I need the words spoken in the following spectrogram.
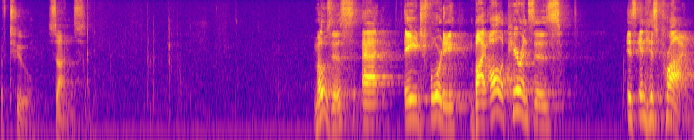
of two sons. Moses, at age 40, by all appearances, is in his prime.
